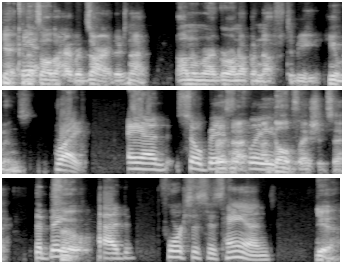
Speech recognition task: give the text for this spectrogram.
Yeah, because that's all the hybrids are. There's not none of them are grown up enough to be humans. Right. And so basically, adults, I should say. the big So bad forces his hand yeah,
